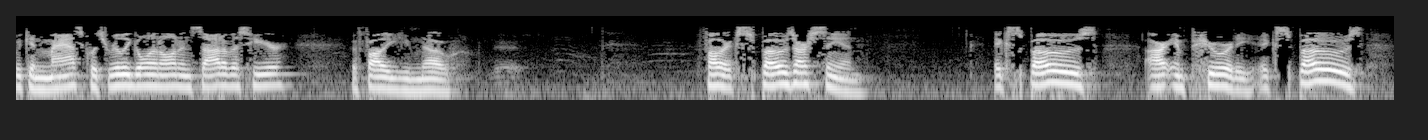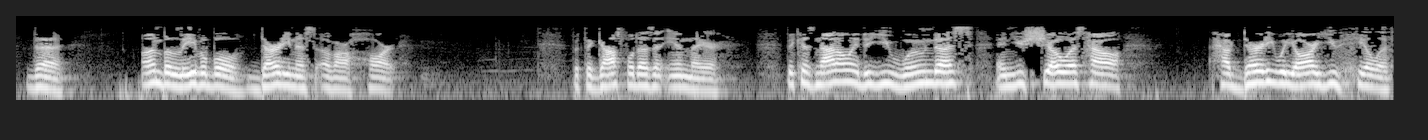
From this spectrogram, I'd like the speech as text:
We can mask what's really going on inside of us here. But Father, you know. Father, expose our sin. Expose our impurity. Expose the unbelievable dirtiness of our heart. But the gospel doesn't end there because not only do you wound us and you show us how how dirty we are, you heal us.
